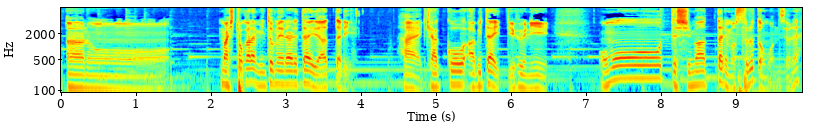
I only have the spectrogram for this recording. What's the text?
う。あのーまあ、人から認められたいであったり、はい、脚光を浴びたいっていう風に思ってしまったりもすると思うんですよね。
